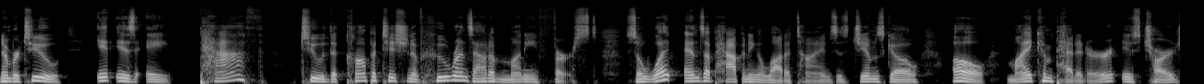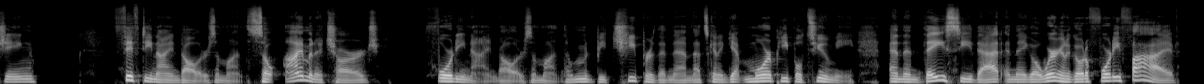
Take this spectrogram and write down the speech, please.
Number two, it is a path to the competition of who runs out of money first. So, what ends up happening a lot of times is gyms go, Oh, my competitor is charging $59 a month. So, I'm going to charge $49 a month. I'm going to be cheaper than them. That's going to get more people to me. And then they see that and they go, we're going to go to 45.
